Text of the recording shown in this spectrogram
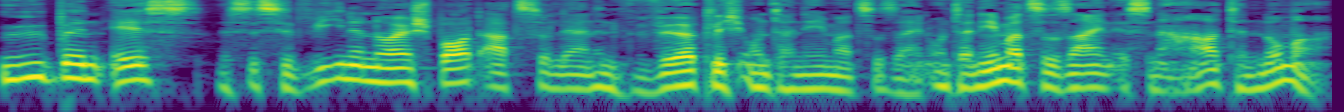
üben ist. Es ist wie eine neue Sportart zu lernen, wirklich Unternehmer zu sein. Unternehmer zu sein ist eine harte Nummer.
